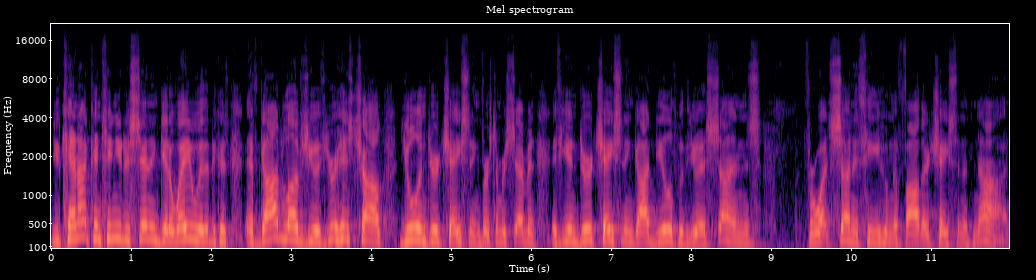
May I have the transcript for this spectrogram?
you cannot continue to sin and get away with it because if God loves you, if you're His child, you'll endure chastening. Verse number seven if you endure chastening, God dealeth with you as sons. For what son is he whom the Father chasteneth not?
